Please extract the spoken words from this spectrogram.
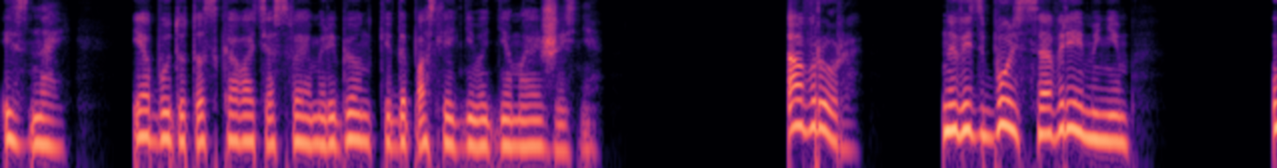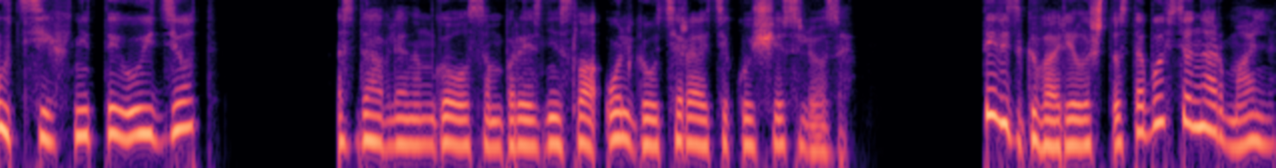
И знай, я буду тосковать о своем ребенке до последнего дня моей жизни. «Аврора, но ведь боль со временем утихнет и уйдет?» Сдавленным голосом произнесла Ольга, утирая текущие слезы. «Ты ведь говорила, что с тобой все нормально,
